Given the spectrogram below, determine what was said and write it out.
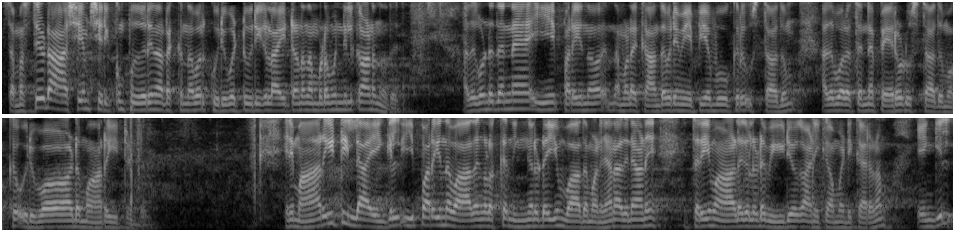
സമസ്തയുടെ ആശയം ശരിക്കും പേറി നടക്കുന്നവർ കുരുവട്ടൂരികളായിട്ടാണ് നമ്മുടെ മുന്നിൽ കാണുന്നത്. അതുകൊണ്ട് തന്നെ ഈ പറയുന്ന നമ്മുടെ കാന്തപുരം എ പി എ ബൂക്കർ ഉസ്താദും അതുപോലെ തന്നെ പേരോട് ഉസ്താദും ഒക്കെ ഒരുപാട് മാറിയിട്ടുണ്ട്. ഇനി മാറിയിട്ടില്ല എങ്കിൽ ഈ പറയുന്ന വാദങ്ങളൊക്കെ നിങ്ങളുടെയും വാദമാണ്. ഞാൻ അതിനാണ് ഇത്രയും ആളുകളുടെ വീഡിയോ കാണിക്കാൻ വേണ്ടി കാരണം എങ്കിൽ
